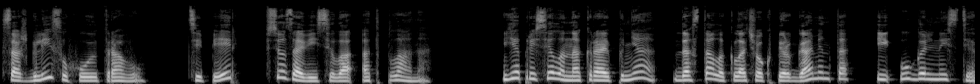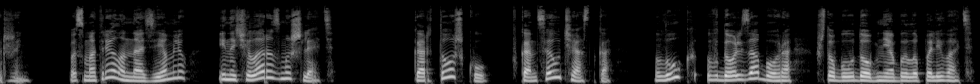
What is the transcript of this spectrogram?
сожгли сухую траву. Теперь все зависело от плана. Я присела на край пня, достала клочок пергамента и угольный стержень. Посмотрела на землю и начала размышлять. Картошку в конце участка, лук вдоль забора, чтобы удобнее было поливать.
